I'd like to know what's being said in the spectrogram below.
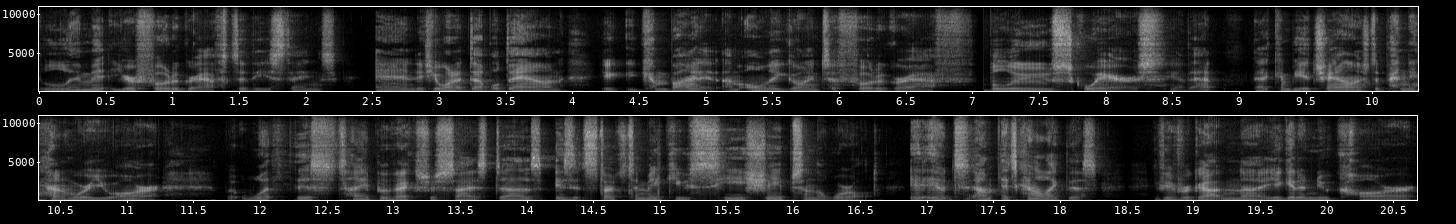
Limit your photographs to these things. And if you want to double down, you, you combine it. I'm only going to photograph blue squares. You know, that, that can be a challenge depending on where you are. But what this type of exercise does is it starts to make you see shapes in the world. It, it's um, it's kind of like this. If you've ever gotten uh, you get a new car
